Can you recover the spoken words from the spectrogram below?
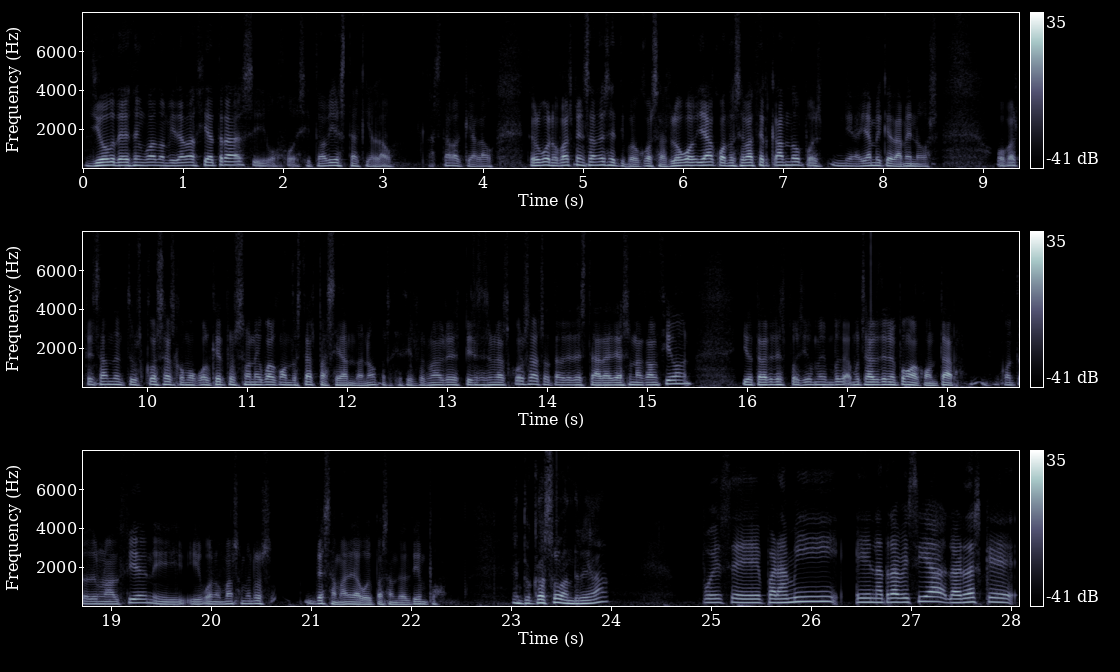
yo de vez en cuando miraba hacia atrás y digo, si todavía está aquí al lado estaba aquí al lado. Entonces, bueno, vas pensando ese tipo de cosas. Luego ya cuando se va acercando, pues mira, ya me queda menos. O vas pensando en tus cosas como cualquier persona, igual cuando estás paseando, ¿no? Es decir, pues unas veces piensas en unas cosas, otras veces tarareas una canción y otras veces, pues yo muchas veces me pongo a contar. Conto de uno al 100 y, y bueno, más o menos de esa manera voy pasando el tiempo. En tu caso, Andrea. Pues eh, para mí, en la travesía, la verdad es que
